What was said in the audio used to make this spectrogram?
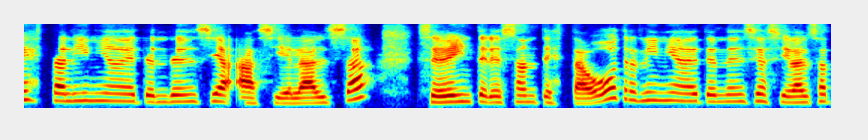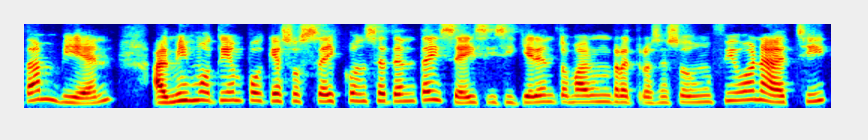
esta línea de tendencia hacia el alza, se ve interesante esta otra línea de tendencia hacia el alza también, al mismo tiempo que esos 6,76 y si quieren tomar un retroceso de un Fibonacci,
